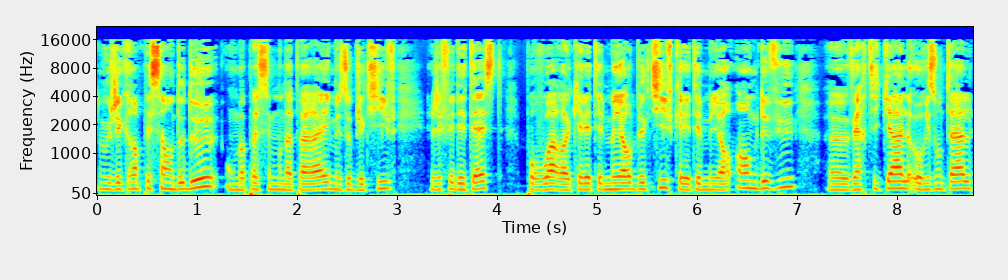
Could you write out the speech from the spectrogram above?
Donc j'ai grimpé ça en 2-2, on m'a passé mon appareil, mes objectifs, j'ai fait des tests pour voir euh, quel était le meilleur objectif, quel était le meilleur angle de vue, vertical, horizontal,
